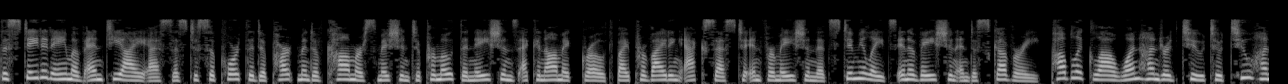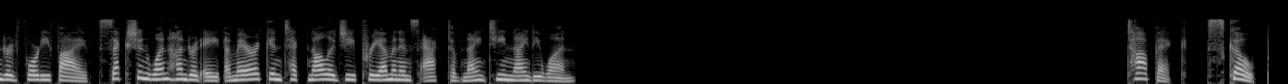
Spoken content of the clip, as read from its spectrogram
The stated aim of NTIS is to support the Department of Commerce mission to promote the nation's economic growth by providing access to information that stimulates innovation and discovery. Public Law 102-245, Section 108 American Technology Preeminence Act of 1991. Topic. Scope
